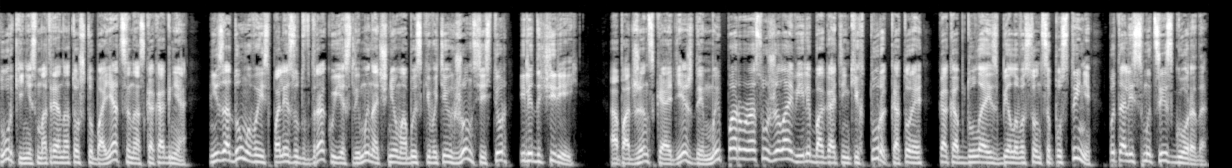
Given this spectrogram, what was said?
Турки, несмотря на то, что боятся нас как огня, не задумываясь, полезут в драку, если мы начнем обыскивать их жен, сестер или дочерей. А под женской одеждой мы пару раз уже ловили богатеньких турок, которые, как Абдулла из Белого Солнца пустыни, пытались смыться из города.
